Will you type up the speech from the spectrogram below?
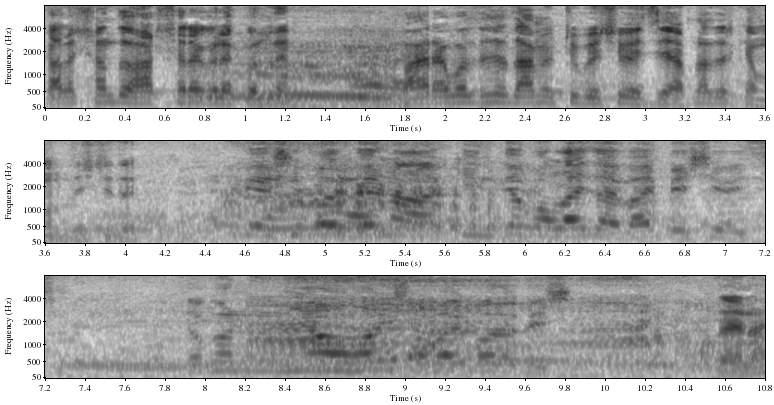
কালেকশন তো হাট সেরা করে করলেন। ভাইরা বলতেছে দাম একটু বেশি হয়েছে আপনাদের কেমন দৃষ্টিতে? বেশি বলতে না কিনতে বলাই যায় ভাই বেশি হয়েছে। যখন নেওয়া হয় সবাই বলে বেশি। তাই না?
